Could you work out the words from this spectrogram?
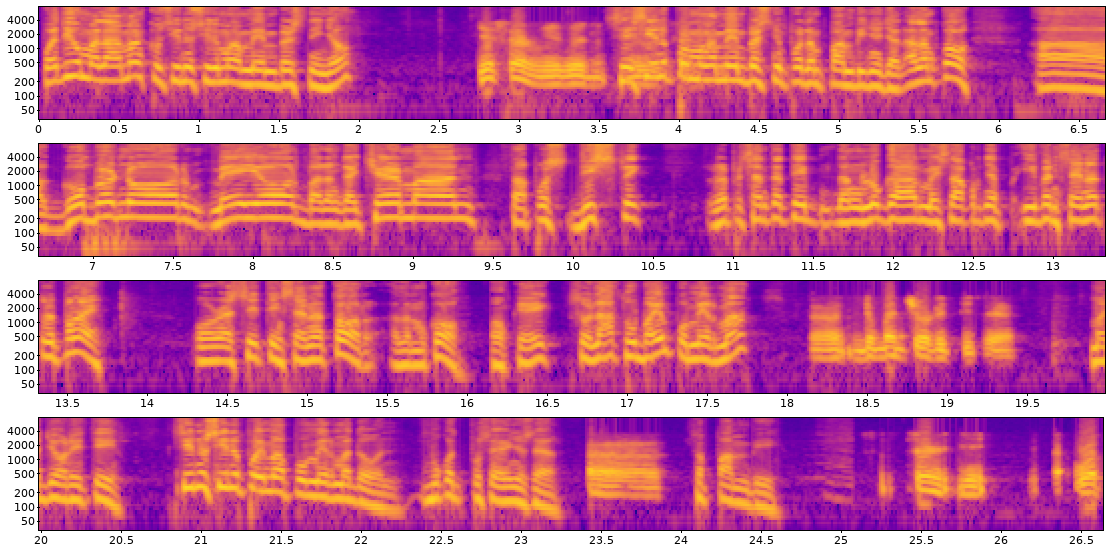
pwede yung malaman kung sino-sino mga members ninyo? Yes, sir, we will. Si, sino po mga members niyo po ng pambi nyo dyan? Alam ko, ah, governor, mayor, barangay chairman, tapos district representative ng lugar, may sakop niya, even senator pa nga eh. Or a sitting senator, alam ko. Okay? So lahat po ba yung pumirma? Uh, the majority, sir. Majority. Sino-sino po yung mga pumirma doon? Bukod po sa inyo, sir. Uh, Sa pambi. sir, i- what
